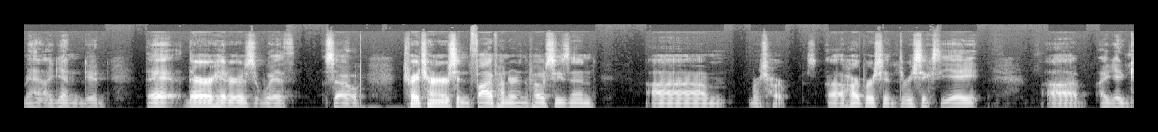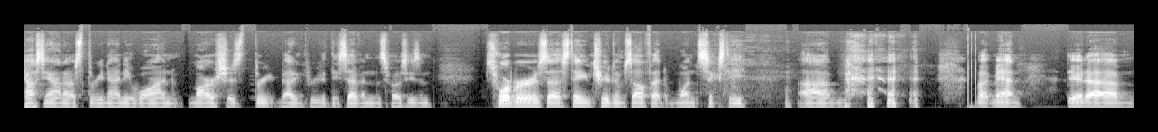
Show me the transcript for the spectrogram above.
man, again, dude, they they're hitters with so Trea Turner's hitting 500 in the postseason. Um, where's Harp? Uh, Harper's hitting 368. Uh, again, Castellanos 391. Marsh is three batting 357 in this postseason. Schwarber is uh, staying true to himself at 160. um, but man, dude, um,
